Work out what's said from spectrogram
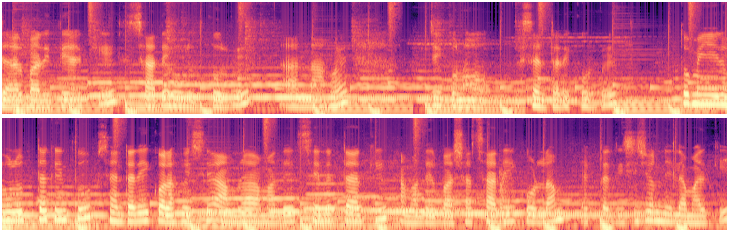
যার বাড়িতে আর কি ছাদে হলুদ করবে আর না হয় যে কোনো সেন্টারে করবে। তো মেয়ের হলুদটা কিন্তু সেন্টারেই করা হয়েছে। আমরা আমাদের ছেলেরটা আর কি আমাদের বাসা ছাদেই করলাম। একটা ডিসিশন নিলাম আর কি।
